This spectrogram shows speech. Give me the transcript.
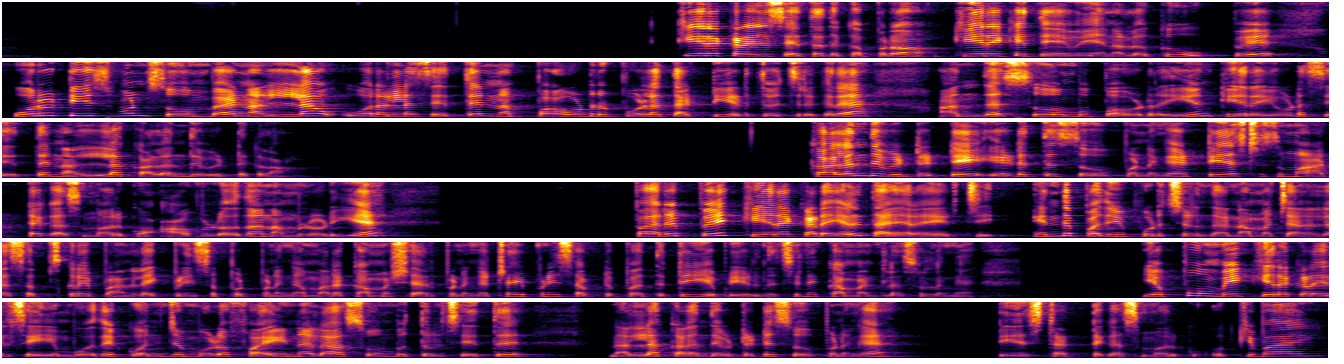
கீரைக்கடையில் சேர்த்ததுக்கப்புறம் கீரைக்கு தேவையான அளவுக்கு உப்பு ஒரு டீஸ்பூன் சோம்பை நல்லா உரலில் சேர்த்து நான் பவுட்ரு போல் தட்டி எடுத்து வச்சுருக்கிற அந்த சோம்பு பவுடரையும் கீரையோடு சேர்த்து நல்லா கலந்து விட்டுக்கலாம். கலந்து விட்டுட்டு எடுத்து சர்வ் பண்ணுங்கள் டேஸ்ட் சும்மா அட்டகாசமாக இருக்கும். அவ்வளோதான் நம்மளுடைய பருப்பு கீரைக்கடையில் தயாராகிடுச்சு இந்த பதிவு பிடிச்சிருந்தா நம்ம சேனலில் சப்ஸ்கிரைப் பண்ண லைக் பண்ணி சப்போர்ட் பண்ணுங்கள் மறக்காமல் ஷேர் பண்ணுங்கள் ட்ரை பண்ணி சாப்பிட்டு பார்த்துட்டு எப்படி இருந்துச்சுன்னு கமெண்ட்டில் சொல்லுங்கள் எப்போவுமே கீரைக்கடையில் செய்யும்போது கொஞ்சம் போல் ஃபைனலாக சோம்புத்தூள் சேர்த்து நல்லா கலந்து விட்டுட்டு சர்வ் பண்ணுங்கள் டேஸ்ட் அட்டகாசமாக இருக்கும். Okay bye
